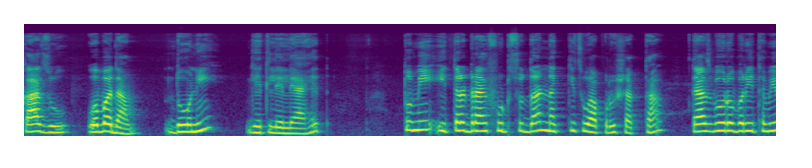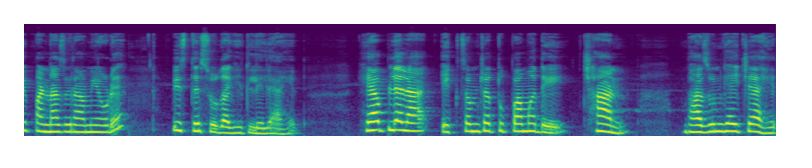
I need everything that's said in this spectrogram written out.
काजू व बदाम दोन्ही घेतलेले आहेत. तुम्ही इतर ड्रायफ्रूटसुद्धा नक्कीच वापरू शकता. त्याचबरोबर इथं मी पन्नास ग्राम एवढे पिस्तेसुद्धा घेतलेले आहेत. हे आपल्याला एक चमचा तुपामध्ये छान भाजून घ्यायचे आहेत.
